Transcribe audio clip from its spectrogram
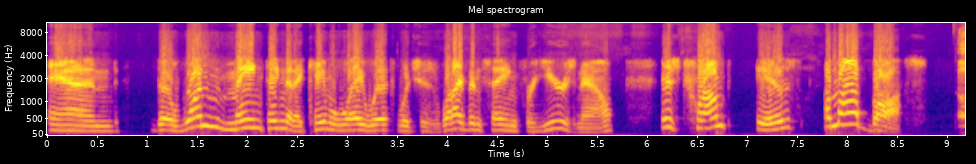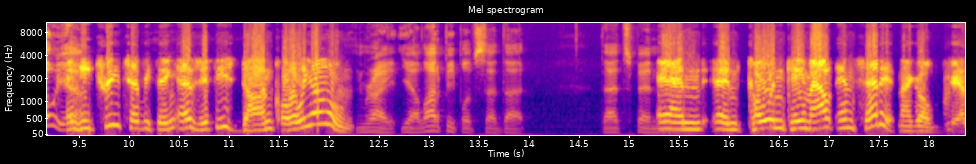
And the one main thing that I came away with, which is what I've been saying for years now, is Trump is a mob boss, Oh yeah. and he treats everything as if he's Don Corleone. Right. Yeah. A lot of people have said that. That's been. And and Cohen came out and said it, and I go, yeah,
